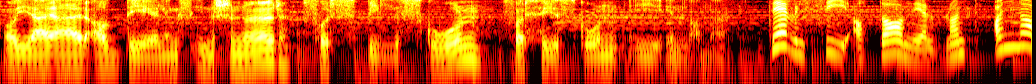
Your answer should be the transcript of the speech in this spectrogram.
Og jeg er avdelingsingeniør for spillskolen for Høgskolen i Innlandet. Det vil si at Daniel bl.a.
